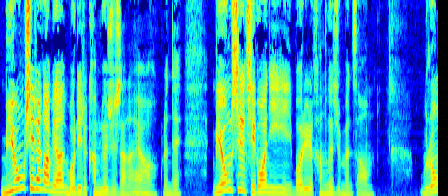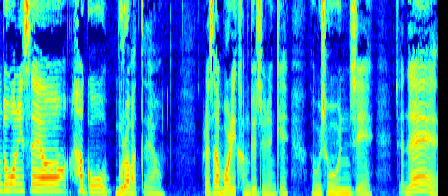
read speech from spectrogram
미용실에 가면 머리를 감겨주잖아요. 그런데 미용실 직원이 머리를 감겨주면서 무릉도원이세요? 하고 물어봤대요. 그래서 머리 감겨주는 게 너무 좋은지 네,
